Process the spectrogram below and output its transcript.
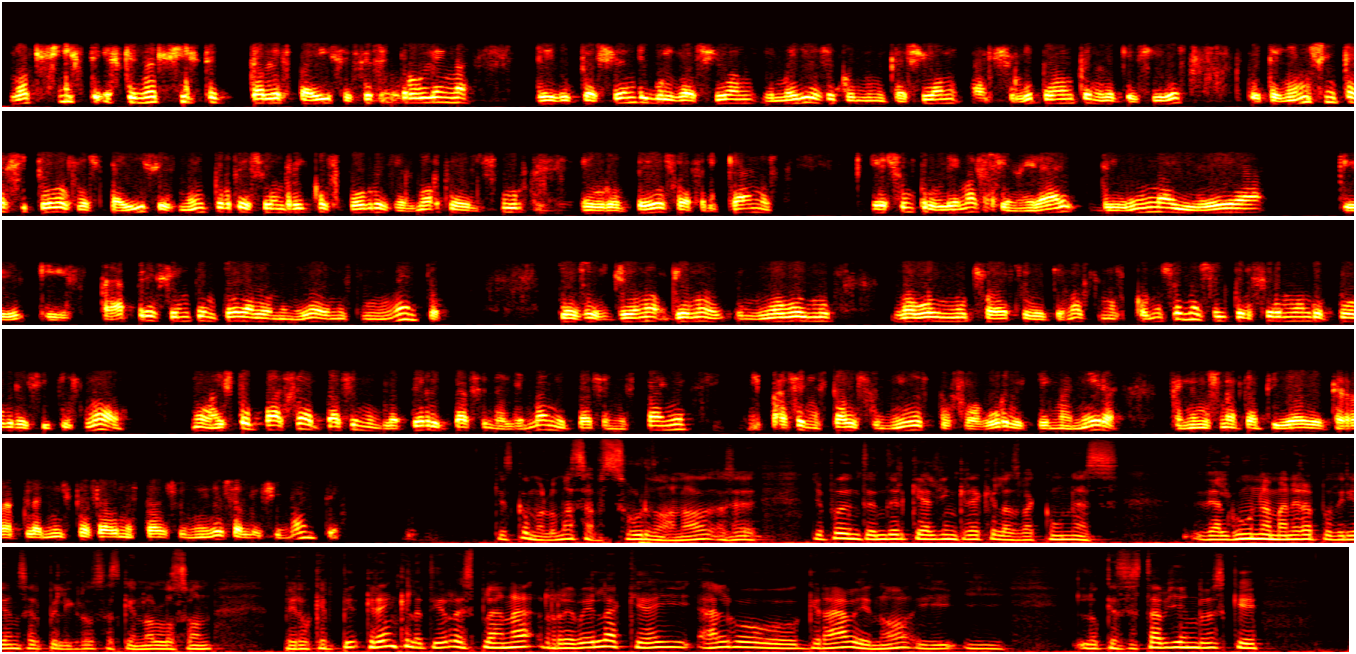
No existe, es que no existe tales países. Es un problema de educación, divulgación y medios de comunicación absolutamente enloquecidos que tenemos en casi todos los países, no importa si son ricos, pobres, del norte, del sur, europeos o africanos. Es un problema general de una idea que, está presente en toda la humanidad en este momento. Entonces yo no, yo no, no voy no voy mucho a esto de que no, que nos, como somos el tercer mundo pobrecitos, no, no, esto pasa, pasa en Inglaterra y pasa en Alemania y pasa en España y pasa en Estados Unidos, por favor, ¿de qué manera? Tenemos una cantidad de terraplanistas ahora en Estados Unidos alucinante. Que es como lo más absurdo, ¿no? O sea, yo puedo entender que alguien crea que las vacunas de alguna manera podrían ser peligrosas, que no lo son, pero que crean que la Tierra es plana revela que hay algo grave, ¿no? Y, y lo que se está viendo es que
